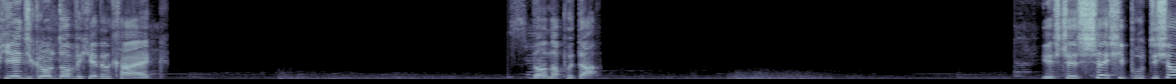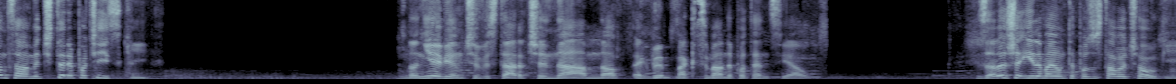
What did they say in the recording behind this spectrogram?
Pięć goldowych, jeden haek. Dona płyta. Jeszcze jest 6,5 tysiąca, mamy cztery pociski. No nie wiem, czy wystarczy nam na jakby maksymalny potencjał. Zależy ile mają te pozostałe czołgi.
